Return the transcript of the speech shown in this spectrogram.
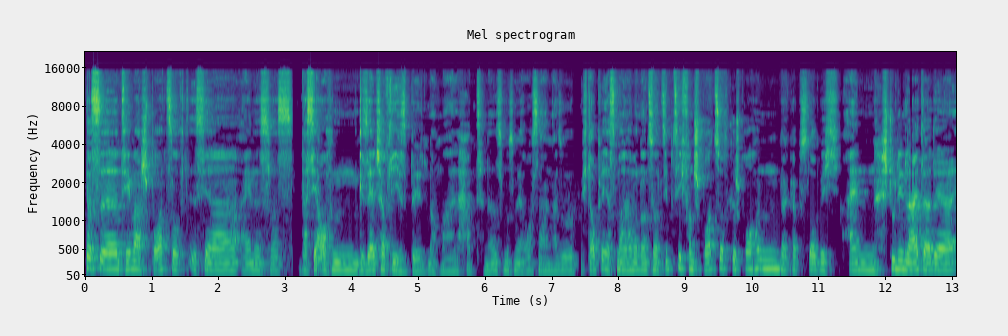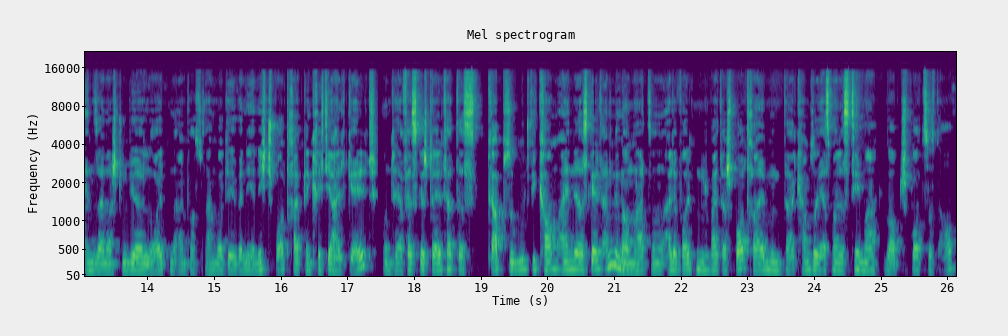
Das äh, Thema Sportsucht ist ja eines, was, was ja auch ein gesellschaftliches Bild nochmal hat. Ne? Das muss man ja auch sagen. Also ich glaube, erstmal haben wir 1970 von Sportsucht gesprochen. Da gab es, glaube ich, einen Studienleiter, der in seiner Studie Leuten einfach sagen wollte, wenn ihr nicht Sport treibt, dann kriegt ihr halt Geld. Und er festgestellt hat, dass gab so gut wie kaum einen, der das Geld angenommen hat, sondern alle wollten weiter Sport treiben und da kam so erstmal das Thema überhaupt Sportsucht auf.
